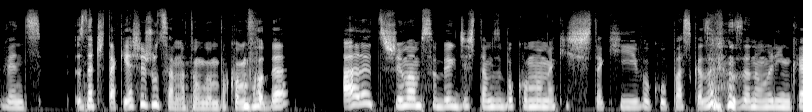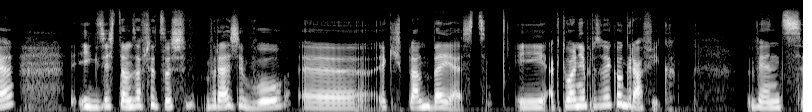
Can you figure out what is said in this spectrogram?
Więc, znaczy tak, ja się rzucam na tą głęboką wodę, ale trzymam sobie gdzieś tam z boku, mam jakiś taki wokół paska zawiązaną linkę i gdzieś tam zawsze coś w razie W, e, jakiś plan B jest. I aktualnie pracuję jako grafik. Więc,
